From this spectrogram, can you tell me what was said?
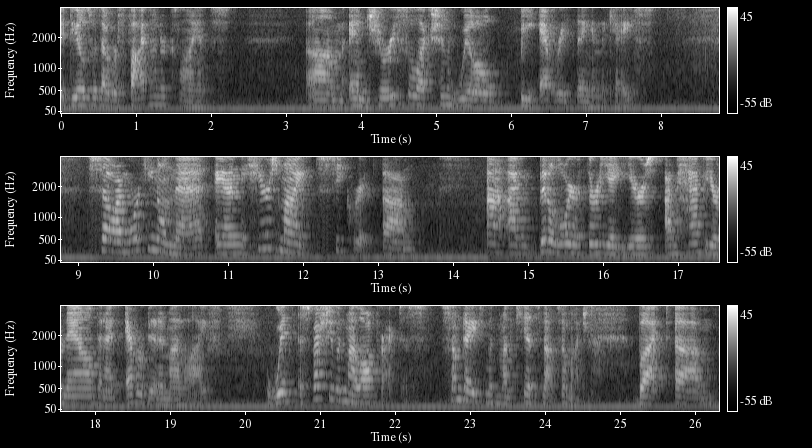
It deals with over 500 clients. Um, and jury selection will be everything in the case. So I'm working on that, and here's my secret. Um, I, I've been a lawyer 38 years. I'm happier now than I've ever been in my life, with especially with my law practice. Some days with my kids, not so much, but um,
